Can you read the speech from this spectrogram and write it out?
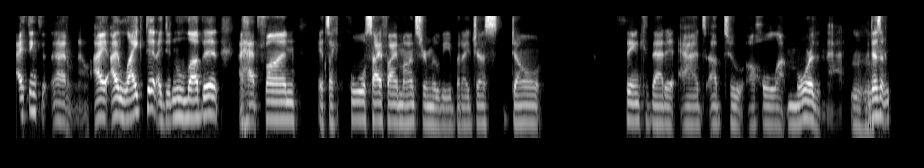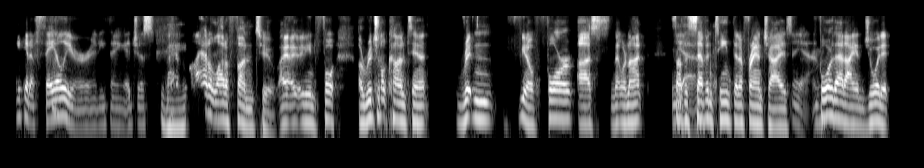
I think that, I don't know. I I liked it. I didn't love it. I had fun. It's like a cool sci-fi monster movie, but I just don't think that it adds up to a whole lot more than that. Mhm. It doesn't make it a failure or anything. It just Right. I had a lot of fun too. I, I mean, for original content written, you know, for us that we're not. It's not the seventeenth in a franchise. yeah. For that, I enjoyed it.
